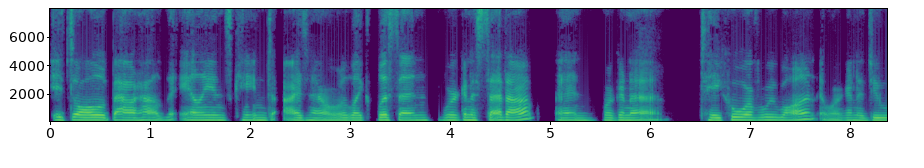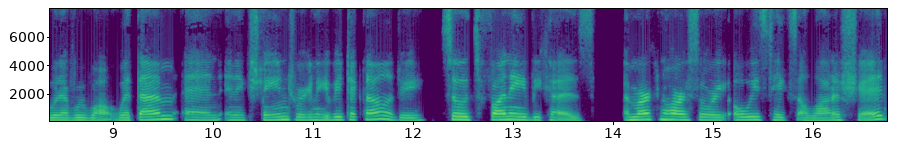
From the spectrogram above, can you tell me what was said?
it's all about how the aliens came to Eisenhower. Were like, listen, we're gonna set up, and we're gonna take whoever we want, and we're gonna do whatever we want with them, and in exchange, we're gonna give you technology. So it's funny because American Horror Story always takes a lot of shit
